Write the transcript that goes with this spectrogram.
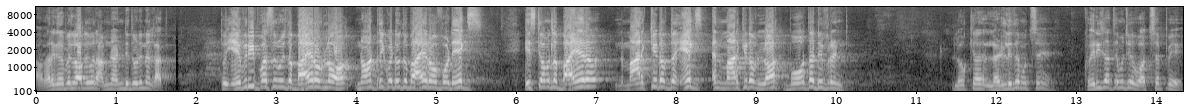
हमारे घर पे लॉक है हमने अंडे थोड़ी ना खाता। तो every person is the buyer of lock not required the buyer of what eggs इसका मतलब buyer market of the eggs and market of lock बहुत डिफरेंट लोग क्या लड़ लेते मुझसे? क्वेरी जाते मुझे व्हाट्सएप पे।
